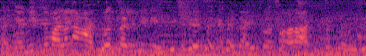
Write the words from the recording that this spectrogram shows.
सगळ्यांनी मला ना आठवण झाली ती घ्यायची सगळ्यांना जायचं असं मला आठवण झालेली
